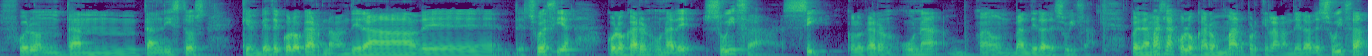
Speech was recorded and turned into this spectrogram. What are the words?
fueron tan, tan listos que en vez de colocar una bandera de, de Suecia, colocaron una de Suiza. Sí, colocaron una, bandera de Suiza. Pero además la colocaron mal, porque la bandera de Suiza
